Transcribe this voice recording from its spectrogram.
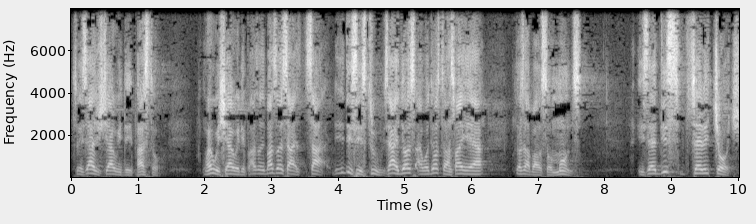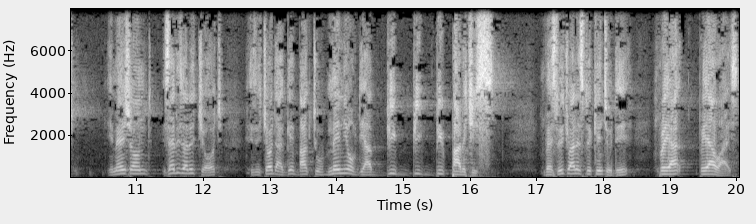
So he said I should share with the pastor. When we share with the pastor, the pastor said, sir, this is true. Said, I just, I was just transferred here just about some months. He said, this very church, he mentioned, he said this very church is a church that gave back to many of their big, big, big parishes. But spiritually speaking today, prayer, prayer wise,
